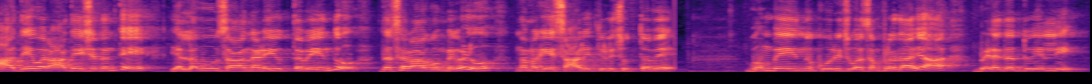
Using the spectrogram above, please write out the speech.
ಆ ದೇವರ ಆದೇಶದಂತೆ ಎಲ್ಲವೂ ಸಹ ನಡೆಯುತ್ತವೆ ಎಂದು ದಸರಾ ಗೊಂಬೆಗಳು ನಮಗೆ ಸಾರಿ ತಿಳಿಸುತ್ತವೆ. ಗೊಂಬೆಯನ್ನು ಕೂರಿಸುವ ಸಂಪ್ರದಾಯ ಬೆಳೆದದ್ದು ಎಲ್ಲಿ?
